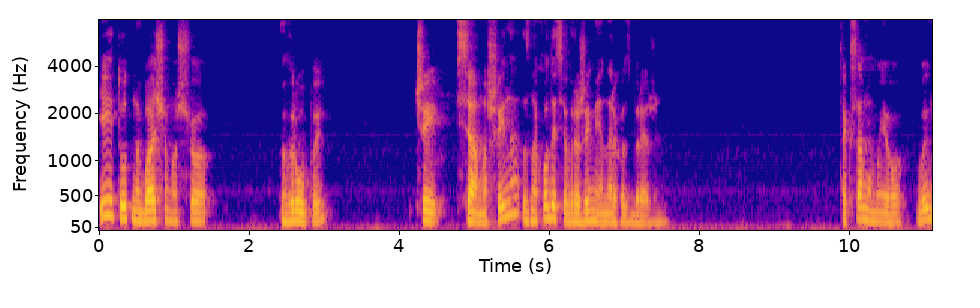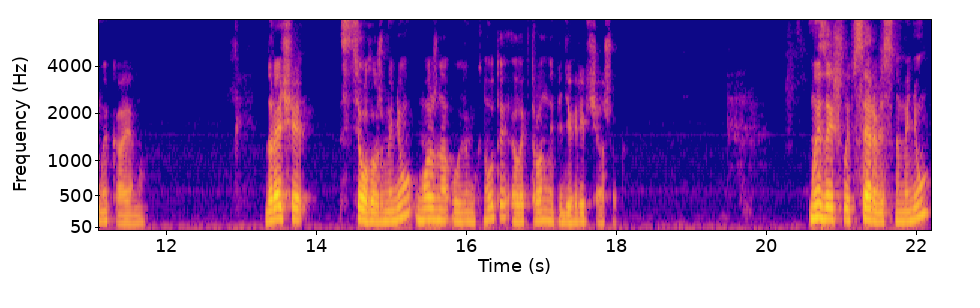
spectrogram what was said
І тут ми бачимо, що групи чи вся машина знаходиться в режимі енергозбереження. Так само ми його вимикаємо. До речі, з цього ж меню можна увімкнути електронний підігрів чашок. Ми зайшли в сервісне меню.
